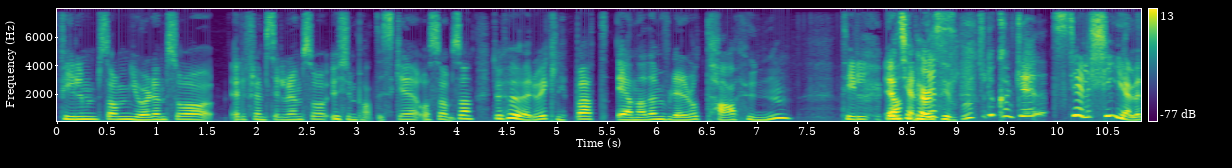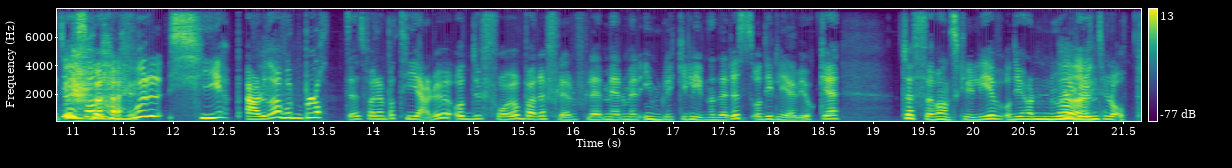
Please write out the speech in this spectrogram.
film som gjør dem så Eller fremstiller dem så usympatiske. Og så, sånn. Du hører jo i klippet at en av dem vurderer å ta hunden til en Ja, kjendis. Så du kan ikke stjele kjæledyr! Sånn. Hvor kjip er du da? Hvor blottet for empati er du? Og du får jo bare flere og flere mer og mer innblikk i livene deres, og de lever jo ikke tøffe, vanskelige liv, og de har null Nei, nei. grunn til å opp,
